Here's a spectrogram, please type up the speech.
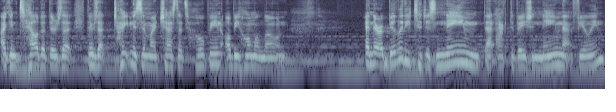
I can tell that there's that, there's that tightness in my chest that's hoping I'll be home alone. And their ability to just name that activation, name that feeling,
